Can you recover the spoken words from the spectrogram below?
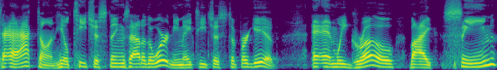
to act on. He'll teach us things out of the Word, and He may teach us to forgive. And we grow by seeing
